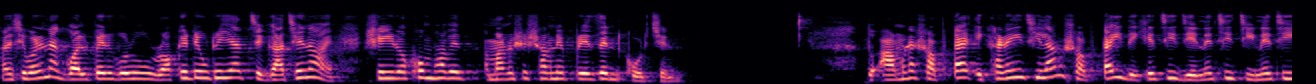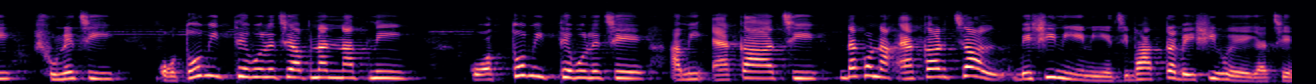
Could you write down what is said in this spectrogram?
মানে সে বলে না, গল্পের গরু রকেটে উঠে যাচ্ছে, গাছে নয়, সেই রকমভাবে মানুষের সামনে প্রেজেন্ট করছেন। তো আমরা সবটা এখানেই ছিলাম, সবটাই দেখেছি, জেনেছি, চিনেছি, শুনেছি। কত মিথ্যে বলেছে আপনার নাতনি? কত মিথ্যে বলেছে, আমি একা আছি। দেখো না, একার চাল বেশি নিয়ে নিয়েছি, ভাতটা বেশি হয়ে গেছে।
